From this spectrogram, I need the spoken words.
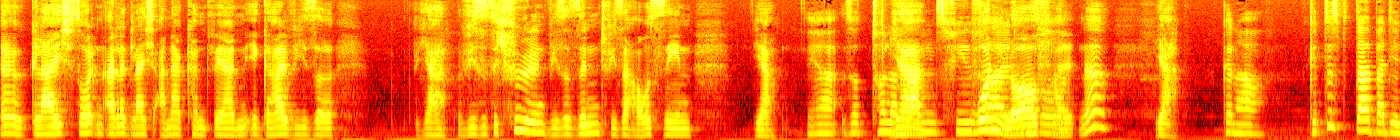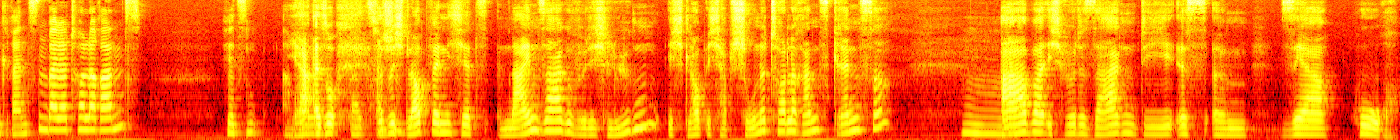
äh, gleich, sollten alle gleich anerkannt werden, egal wie sie, ja, wie sie sich fühlen, wie sie sind, wie sie aussehen. Ja. Ja, so Toleranz, ja, Vielfalt. One Love so. halt, ne? Ja. Genau. Gibt es da bei dir Grenzen bei der Toleranz? Jetzt ja, also, also ich glaube, wenn ich jetzt Nein sage, würde ich lügen. Ich glaube, ich habe schon eine Toleranzgrenze. Hm. Aber ich würde sagen, die ist ähm, sehr hoch.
